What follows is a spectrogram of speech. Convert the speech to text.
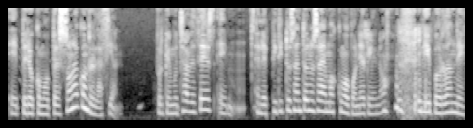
eh, pero como persona con relación. Porque muchas veces eh, el Espíritu Santo no sabemos cómo ponerle, ¿no? Ni por dónde.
